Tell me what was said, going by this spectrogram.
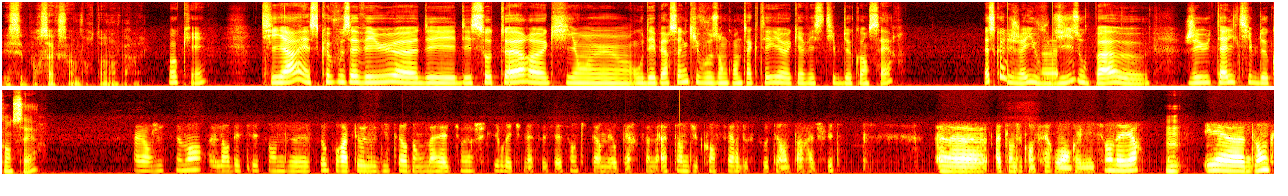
Et c'est pour ça que c'est important d'en parler. Ok. Tia, est-ce que vous avez eu euh, des, des sauteurs euh, qui ont ou des personnes qui vous ont contacté euh, qui avaient ce type de cancer? Est-ce que déjà ils vous Euh. disent ou pas euh, j'ai eu tel type de cancer? Alors justement, euh, lors des sessions de saut, pour rappeler aux auditeurs, donc Maladie en chute libre est une association qui permet aux personnes atteintes du cancer de sauter en parachute, euh, atteintes du cancer ou en rémission d'ailleurs. Mm. Et euh, donc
